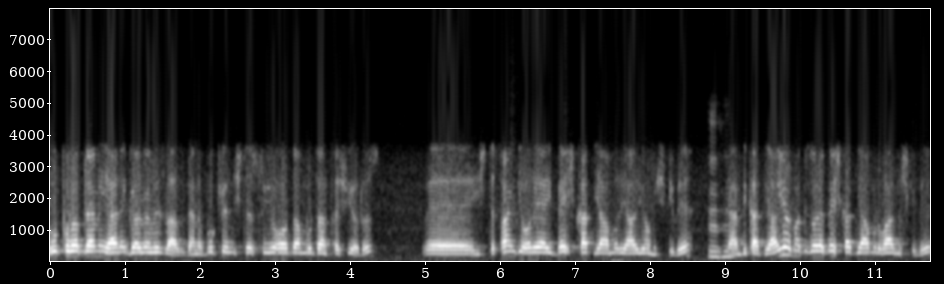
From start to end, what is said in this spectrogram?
Bu problemi yani görmemiz lazım. Yani bugün işte suyu oradan buradan taşıyoruz ve işte sanki oraya beş kat yağmur yağıyormuş gibi. Hı hı. Yani bir kat yağıyor ama biz oraya beş kat yağmur varmış gibi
